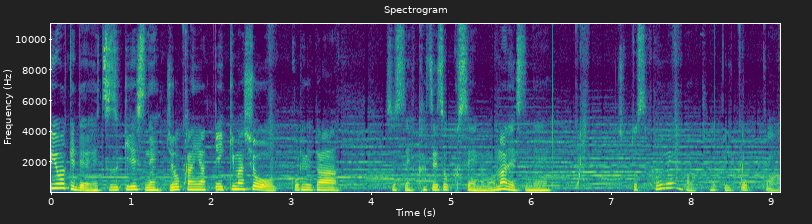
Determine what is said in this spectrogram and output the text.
いうわけで続きですね。上巻やっていきましょう。これがそうですね。風属性のままですね。ちょっとスポーメンバー変えていこうか。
